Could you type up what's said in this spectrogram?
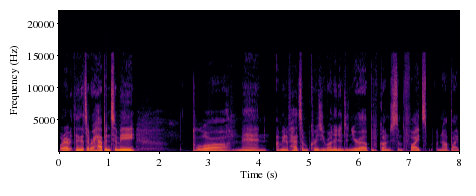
or everything that's ever happened to me. Oh man, I mean, I've had some crazy run-ins in Europe. Gotten into some fights, not by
